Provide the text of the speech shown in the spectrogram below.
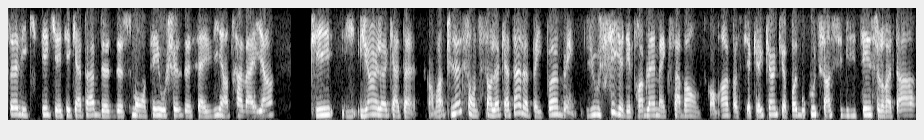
seule équité qui a été capable de, de se monter au fil de sa vie en travaillant. Puis il y a un locataire, tu comprends? Puis là, son, son locataire ne paye pas, ben lui aussi, il y a des problèmes avec sa banque, tu comprends? Parce qu'il y a quelqu'un qui n'a pas beaucoup de sensibilité sur le retard,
